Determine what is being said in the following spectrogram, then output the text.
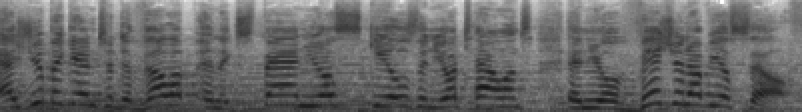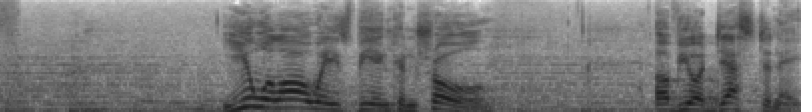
as you begin to develop and expand your skills and your talents and your vision of yourself, you will always be in control of your destiny.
